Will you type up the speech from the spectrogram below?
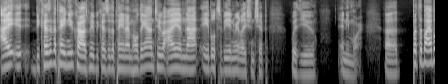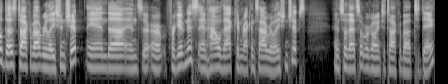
i it, because of the pain you caused me because of the pain i'm holding on to i am not able to be in relationship with you anymore. Uh, but the bible does talk about relationship and uh, and uh, forgiveness and how that can reconcile relationships. And so that's what we're going to talk about today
